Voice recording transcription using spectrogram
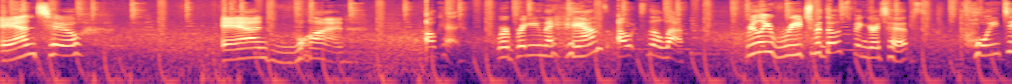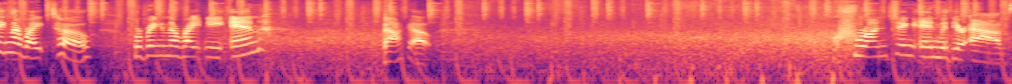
and two, and one. Okay, we're bringing the hands out to the left. Really reach with those fingertips, pointing the right toe. We're bringing the right knee in, back out. Crunching in with your abs.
